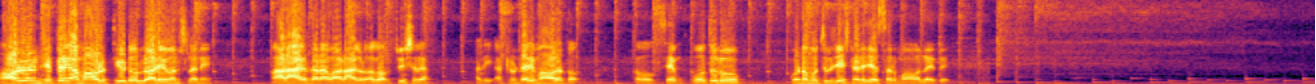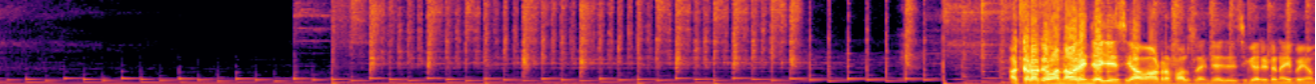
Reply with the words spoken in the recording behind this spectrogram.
మామూలు నేను చెప్పినగా మామూలు తీటోళ్ళు అడవి మనుషులని. వాడు ఆగుతాడా? వాడు ఆగడు. అగో చూసిరా అది అట్లుంటుంది మా వాళ్ళతో ఓ సేమ్ కోతులు కొండముచ్చులు చేసినట్టు చేస్తారు మా వాళ్ళు అయితే అక్కడ ఒక వన్ అవర్ ఎంజాయ్ చేసి ఆ వాటర్ ఫాల్స్లో ఎంజాయ్ చేసి ఇక రిటర్న్ అయిపోయాం.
